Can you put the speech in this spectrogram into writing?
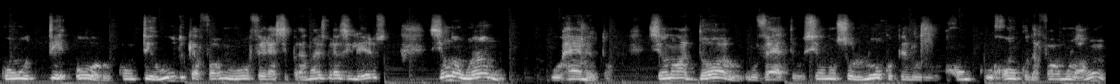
com o teor, o conteúdo que a Fórmula 1 oferece para nós brasileiros. Se eu não amo o Hamilton, se eu não adoro o Vettel, se eu não sou louco pelo ronco, ronco da Fórmula 1,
